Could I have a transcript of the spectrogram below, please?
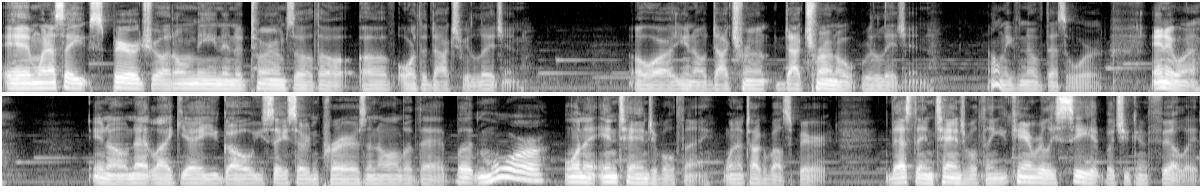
And when I say spiritual, I don't mean in the terms of the of orthodox religion or you know doctrin, doctrinal religion. I don't even know if that's a word. Anyway, you know, not like, yeah, you go, you say certain prayers and all of that, but more on an intangible thing when I talk about spirit. That's the intangible thing. You can't really see it, but you can feel it.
